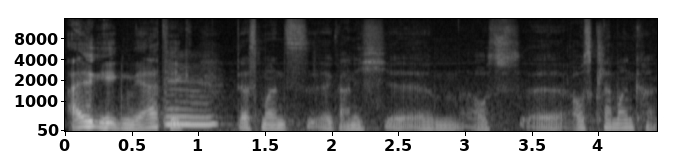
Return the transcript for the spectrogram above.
allgegenwärtig, mhm. dass man es äh, gar nicht ähm, aus, äh, ausklammern kann.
